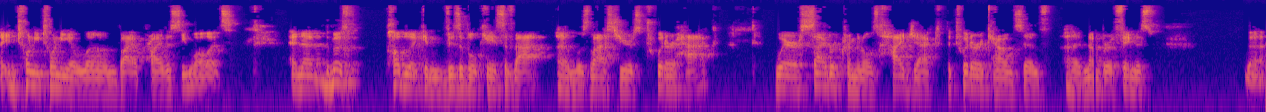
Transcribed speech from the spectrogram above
in 2020 alone via privacy wallets. And uh, the most public and visible case of that um, was last year's Twitter hack, where cyber criminals hijacked the Twitter accounts of a number of famous uh,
